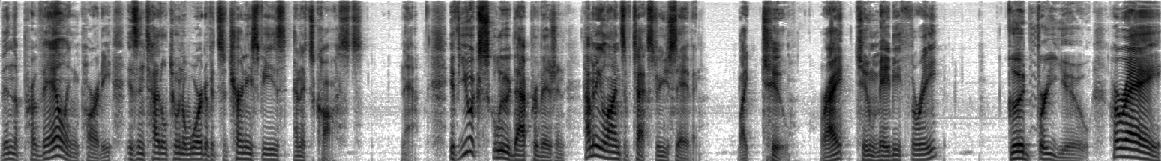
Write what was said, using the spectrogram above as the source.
then the prevailing party is entitled to an award of its attorney's fees and its costs. Now, if you exclude that provision, how many lines of text are you saving? Like two right? Two, maybe three. Good for you. Hooray.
